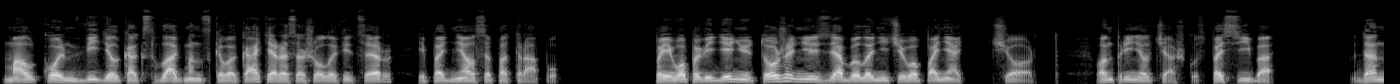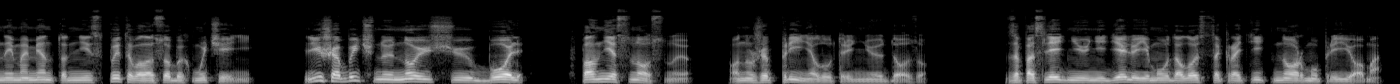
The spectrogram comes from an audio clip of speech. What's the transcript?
Малкольм видел, как с флагманского катера сошел офицер и поднялся по трапу. По его поведению тоже нельзя было ничего понять. Черт! Он принял чашку. Спасибо. В данный момент он не испытывал особых мучений. Лишь обычную ноющую боль, вполне сносную. Он уже принял утреннюю дозу. За последнюю неделю ему удалось сократить норму приема.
